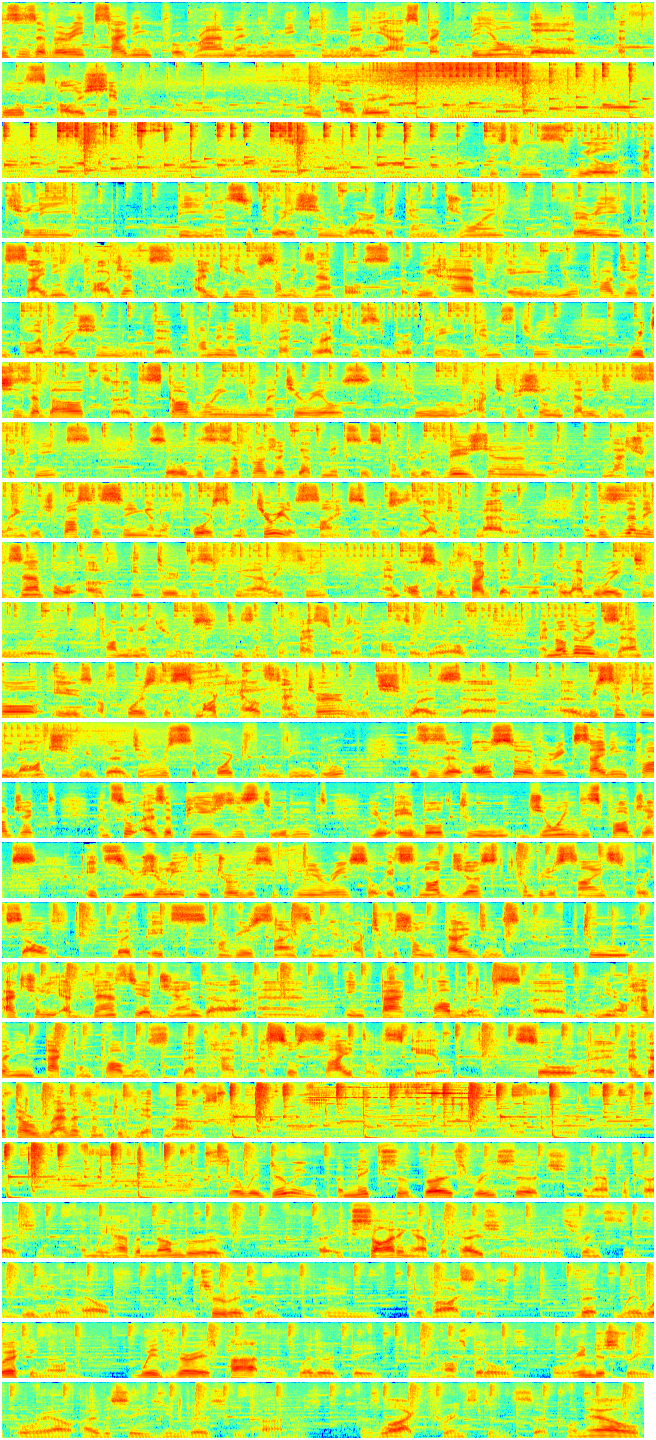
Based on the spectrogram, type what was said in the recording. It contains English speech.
This is a very exciting program and unique in many aspects. Beyond the, a full scholarship, uh, fully covered, the students will actually be in a situation where they can join very exciting projects. I'll give you some examples. We have a new project in collaboration with a prominent professor at UC Berkeley in chemistry, which is about uh, discovering new materials through artificial intelligence techniques. So this is a project that mixes computer vision, natural language processing, and of course material science, which is the object matter. And this is an example of interdisciplinarity and also the fact that we're collaborating with prominent universities and professors across the world. Another example is, of course, the Smart Health Center, which was uh, uh, recently launched with uh, generous support from Vingroup. This is a, also a very exciting project and so as a PhD student you're able to join these projects. It's usually interdisciplinary so it's not just computer science for itself but it's computer science and artificial intelligence to actually advance the agenda and impact problems, uh, you know, have an impact on problems that have a societal scale, so, uh, and that are relevant to Vietnam. So we're doing a mix of both research and application, and we have a number of uh, exciting application areas, for instance in digital health, in tourism, in devices that we're working on with various partners, whether it be in the hospitals or industry or our overseas university partners. As like, for instance, uh, Cornell,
